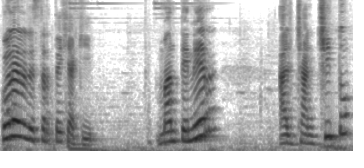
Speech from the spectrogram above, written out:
¿cuál era la estrategia aquí? Mantener al chanchito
